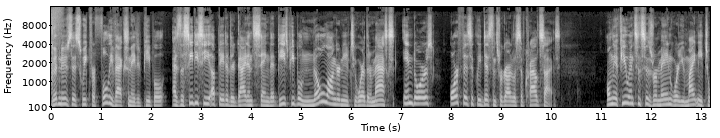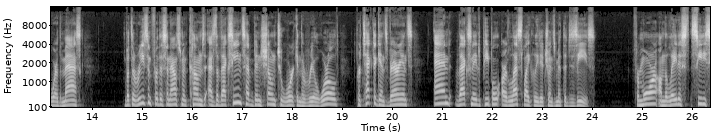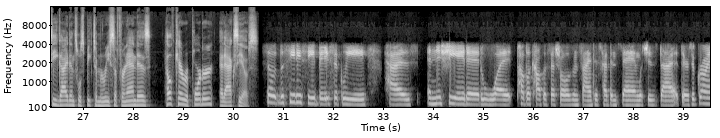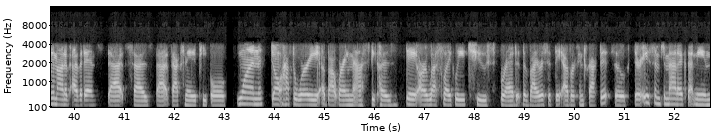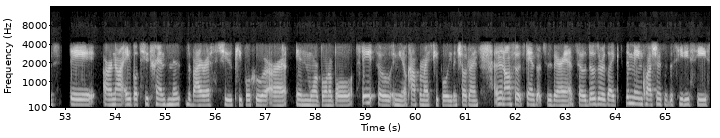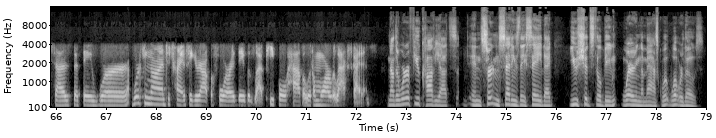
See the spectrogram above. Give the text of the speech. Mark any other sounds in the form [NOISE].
Good news this week for fully vaccinated people as the CDC updated their guidance saying that these people no longer need to wear their masks indoors or physically distance regardless of crowd size. Only a few instances remain where you might need to wear the mask, but the reason for this announcement comes as the vaccines have been shown to work in the real world, protect against variants, and vaccinated people are less likely to transmit the disease. For more on the latest CDC guidance, we'll speak to Marisa Fernandez, healthcare reporter at Axios. So the CDC basically has initiated what public health officials and scientists have been saying, which is that there's a growing amount of evidence that says that vaccinated people, one, don't have to worry about wearing masks because they are less likely to spread the virus if they ever contract it. So they're asymptomatic. That means they are not able to transmit the virus to people who are in more vulnerable states, so immunocompromised people, even children. And then also it stands up to the variant. So those are like the main questions that the CDC says that they were working on to try and figure out before they would let people have a little more relaxed guidance. Now, there were a few caveats. In certain settings, they say that you should still be wearing a mask. What, what were those?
